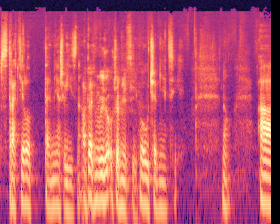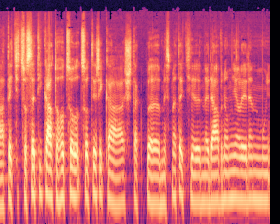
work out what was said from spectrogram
ztratilo téměř význam. A teď mluvíš o učebnicích. O učebnicích. No. A teď, co se týká toho, co, co ty říkáš, tak eh, my jsme teď nedávno měli jeden můj,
